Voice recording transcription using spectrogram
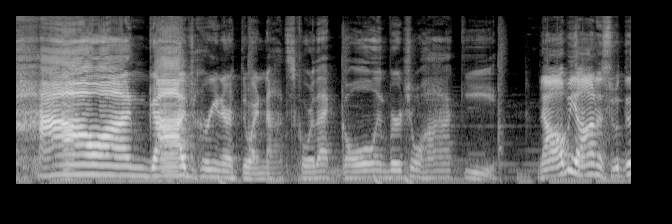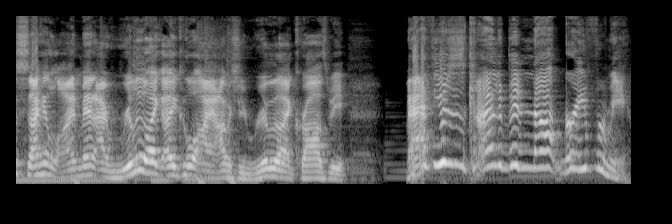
How on God's green earth do I not score that goal in virtual hockey? Now, I'll be honest, with this second line, man, I really like Eichel. I obviously really like Crosby. Matthews has kind of been not great for me.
